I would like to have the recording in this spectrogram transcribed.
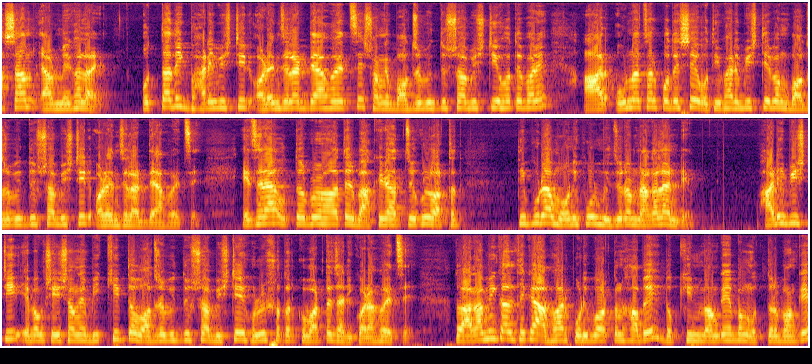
আসাম আর মেঘালয় অত্যাধিক ভারী বৃষ্টির অরেঞ্জ অ্যালার্ট দেওয়া হয়েছে, সঙ্গে বজ্রবিদ্যুৎ সহ বৃষ্টিও হতে পারে। আর অরুণাচল প্রদেশে অতি ভারী বৃষ্টি এবং বজ্রবিদ্যুৎ সহ বৃষ্টির অরেঞ্জ অ্যালার্ট দেওয়া হয়েছে। এছাড়া উত্তর পূর্ব ভারতের বাকি রাজ্যগুলো অর্থাৎ ত্রিপুরা, মণিপুর, মিজোরাম, নাগাল্যান্ডে ভারী বৃষ্টি এবং সেই সঙ্গে বিক্ষিপ্ত বজ্রবিদ্যুৎ সহ বৃষ্টির হলুদ সতর্কবার্তা জারি করা হয়েছে। তো আগামীকাল থেকে আবহাওয়ার পরিবর্তন হবে দক্ষিণবঙ্গে এবং উত্তরবঙ্গে,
